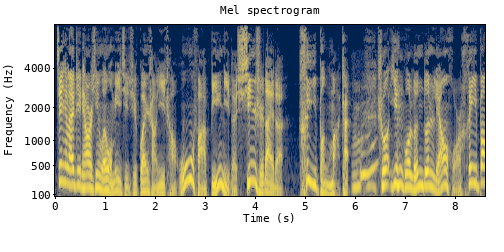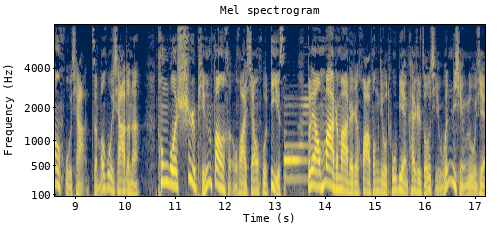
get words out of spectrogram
接下来这条新闻，我们一起去观赏一场无法比拟的新时代的黑帮骂战。说英国伦敦两伙黑帮互掐，怎么互掐的呢？通过视频放狠话相互 diss，不料骂着骂着，这画风就突变，开始走起温情路线。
